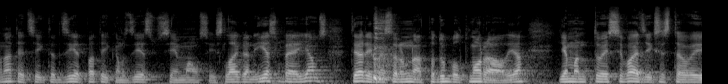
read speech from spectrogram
Un, attiecīgi, tad dzied patīkams dziesmas visiem ausīs. Lai gan iespējams, te arī mēs varam runāt par dubultu morāli. Ja, ja man tu esi vajadzīgs, es tevi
